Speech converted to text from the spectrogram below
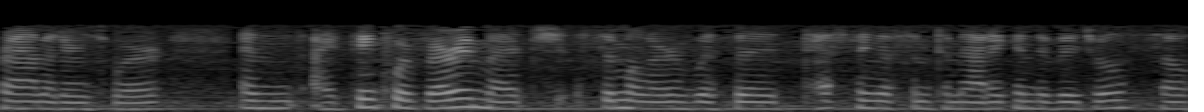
parameters were. And I think we're very much similar with the testing of symptomatic individuals. So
